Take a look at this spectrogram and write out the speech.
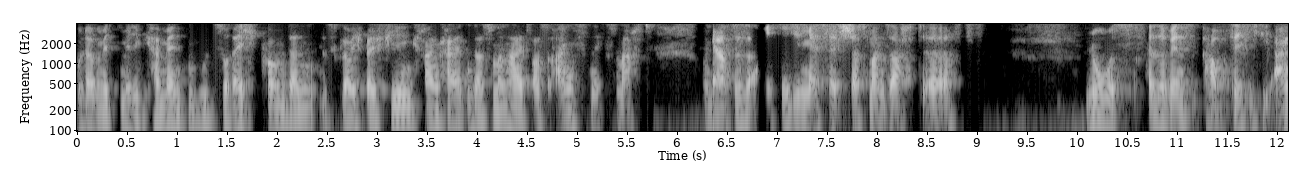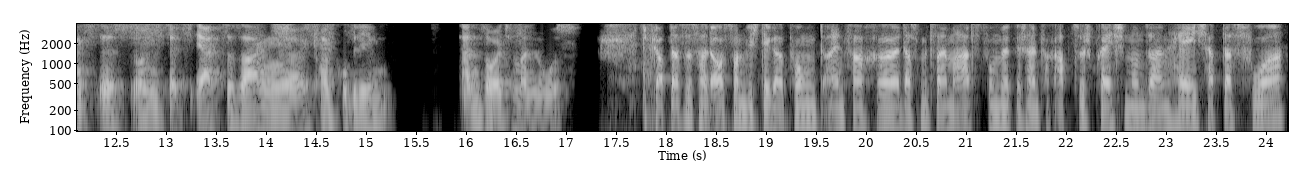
oder mit Medikamenten gut zurechtkommt, dann ist, glaube ich, bei vielen Krankheiten, dass man halt aus Angst nichts macht. Und ja. das ist eigentlich so die Message, dass man sagt, äh, los. Also wenn es hauptsächlich die Angst ist und selbst Ärzte sagen, äh, kein Problem, dann sollte man los. Ich glaube, das ist halt auch so ein wichtiger Punkt, einfach äh, das mit seinem Arzt womöglich einfach abzusprechen und sagen, hey, ich habe das vor,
